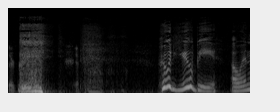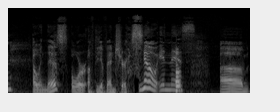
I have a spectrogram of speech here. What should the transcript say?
They're great. Yeah. Who would you be, Owen? Oh, in this or of the Avengers? No, in this. Um,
